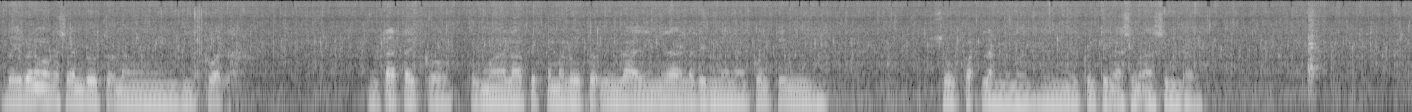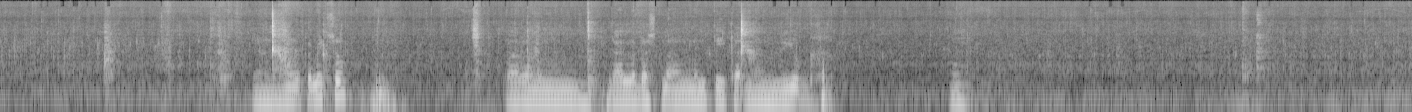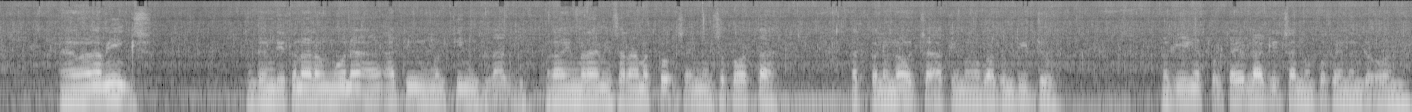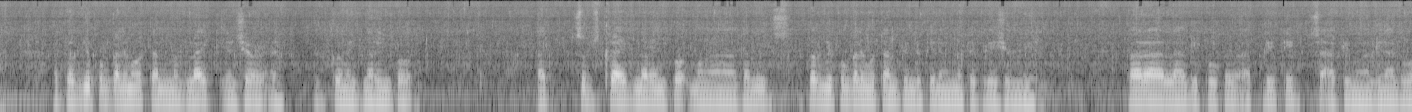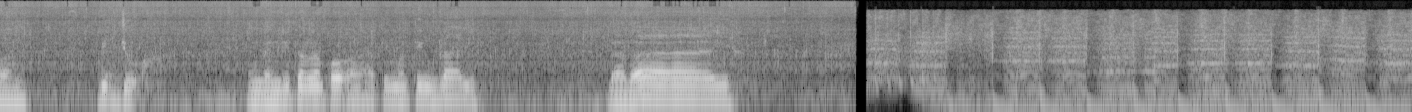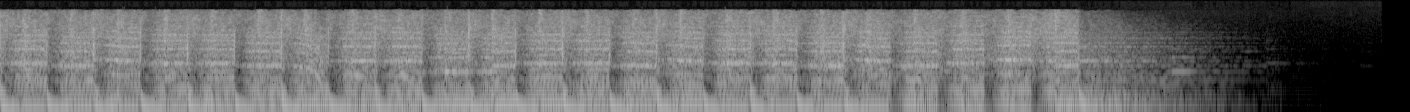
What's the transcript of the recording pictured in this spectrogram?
Iba-iba naman kasi ang luto ng Bicol. Yung tatay ko, pag malapit na maluto yung laing, nilalagyan niya ng konting suka lang naman. Yung may konting asim-asim daw. Yan mga kamitso. Parang lalabas na ang mantika ng niyog. Oh. Ayan mga kamigs. Hanggang dito na lang muna ang ating munting vlog. Maraming maraming salamat po sa inyong suporta at panonood sa aking mga bagong video. Mag-iingat po kayo lagi saan man po kayo nandoon. At huwag niyo pong kalimutan mag-like and share at comment na rin po. At subscribe na rin po mga kamigs. At huwag niyo pong kalimutan pindutin ang notification bell para lagi po kayo updated sa aking mga ginagawang video. Hanggang dito lang po ang ating munting vlog. Bye bye!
